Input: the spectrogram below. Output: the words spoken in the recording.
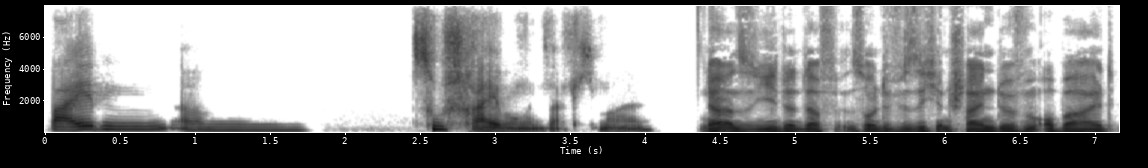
beiden ähm, Zuschreibungen, sag ich mal. Ja, also jeder darf, sollte für sich entscheiden dürfen, ob er halt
